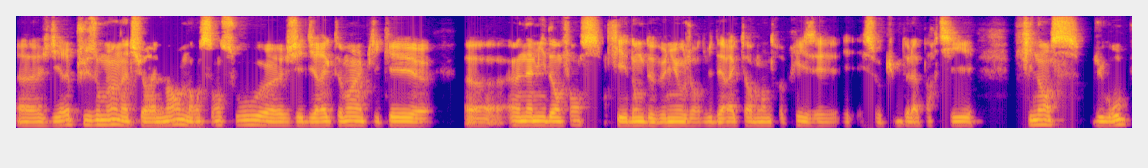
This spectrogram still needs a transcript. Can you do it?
je dirais plus ou moins naturellement, dans le sens où euh, j'ai directement impliqué euh, un ami d'enfance qui est donc devenu aujourd'hui directeur de l'entreprise et, s'occupe de la partie finance du groupe.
